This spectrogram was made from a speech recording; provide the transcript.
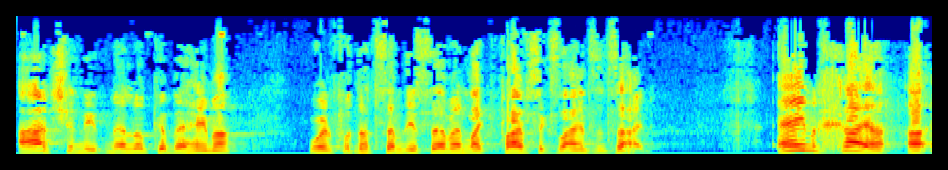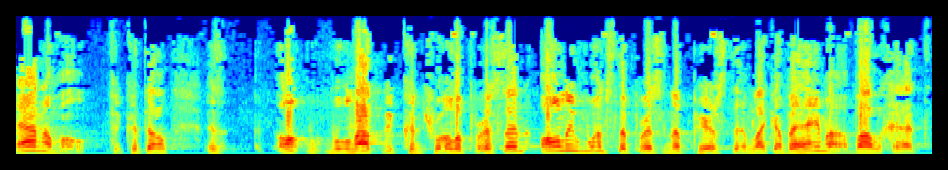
עד שנתנה לו כבהמה. We're in footnote 77, like five, six lines inside. Ein chaya, an animal, is, will not be, control a person only once the person appears to him like a behema, a bal chet.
